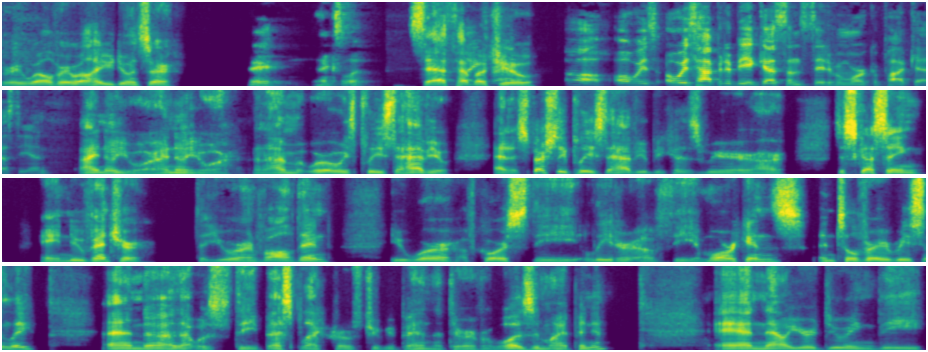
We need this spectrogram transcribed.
Very well, very well. How you doing, sir? Great, excellent. Seth, how Thanks about for you? Oh, always, always happy to be a guest on State of Amorica podcast, Ian. I know you are. I know you are, and I'm. We're always pleased to have you, and especially pleased to have you because we are discussing a new venture that you are involved in. You were, of course, the leader of the Americans until very recently, and uh, that was the best Black Crowes tribute band that there ever was, in my opinion. And now you're doing the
